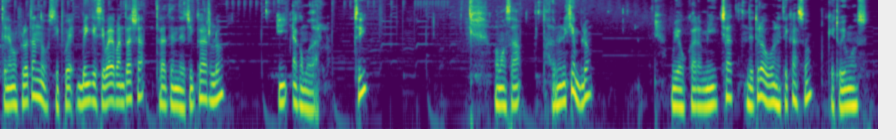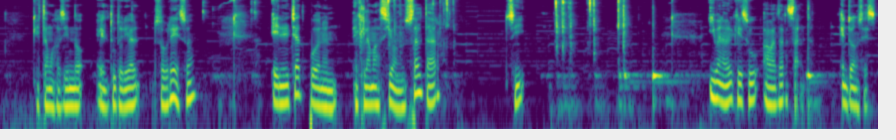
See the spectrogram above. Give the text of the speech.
Tenemos flotando, si ven que se va la pantalla, traten de achicarlo y acomodarlo. ¿Sí? Vamos a dar un ejemplo. Voy a buscar mi chat de Trovo en este caso, que estuvimos, que estamos haciendo el tutorial sobre eso. En el chat ponen exclamación saltar ¿sí? Y van a ver que su avatar salta. Entonces,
